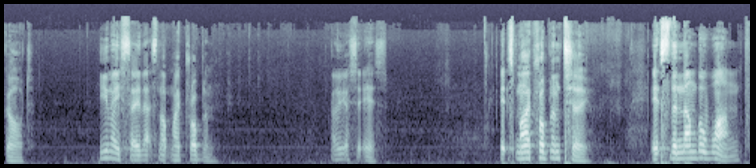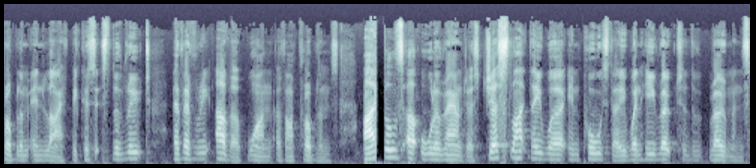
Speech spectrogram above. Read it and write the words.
God. You may say, That's not my problem. Oh, yes, it is. It's my problem too. It's the number one problem in life because it's the root of every other one of our problems. Idols are all around us, just like they were in Paul's day when he wrote to the Romans.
